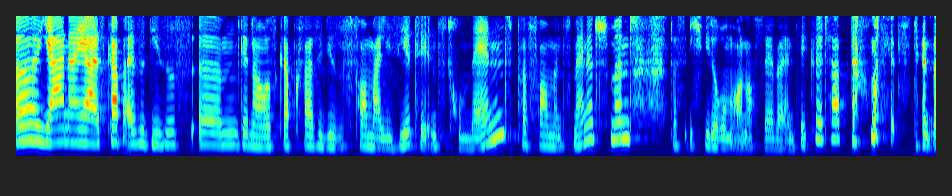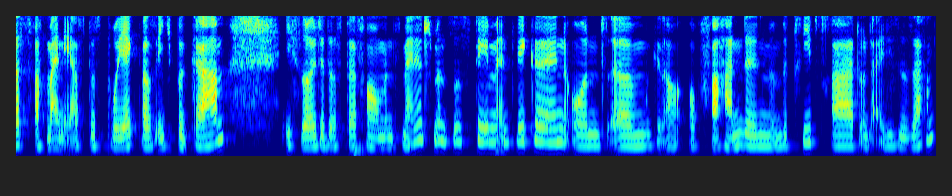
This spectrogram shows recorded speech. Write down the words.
Äh, ja, naja, es gab also dieses, ähm, genau, es gab quasi dieses formalisierte Instrument, Performance Management, das ich wiederum auch noch selber entwickelt habe damals, denn das war mein erstes Projekt, was ich bekam. Ich sollte das Performance Management System entwickeln und ähm, genau auch verhandeln mit dem Betriebsrat und all diese Sachen.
